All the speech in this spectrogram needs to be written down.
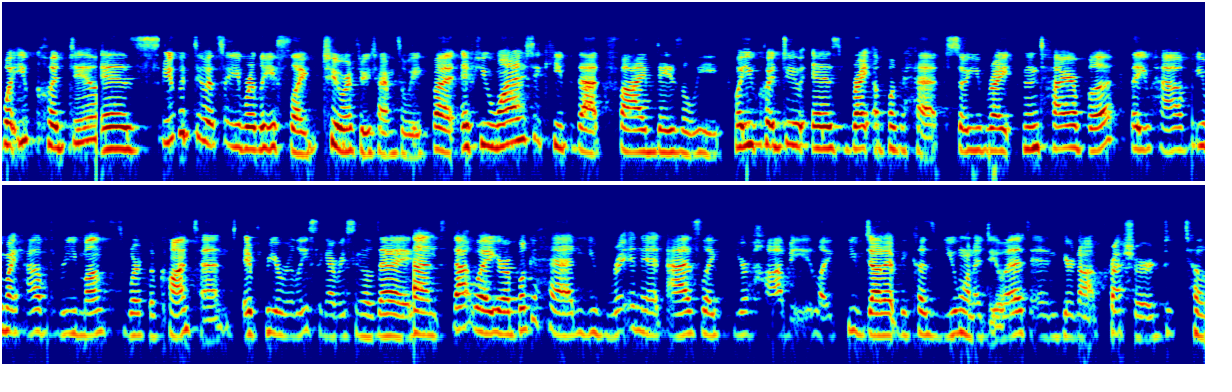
what you could do is you could do it so you release like two or three times a week. But if you wanted to keep that five days a week, what you could do is write a book ahead. So you write an entire book that you have, you might have three months worth of content if you're releasing every single day. And that way you're a book ahead. You've written it as like your hobby. Like you've done it because you want to do it and you're not pressured to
